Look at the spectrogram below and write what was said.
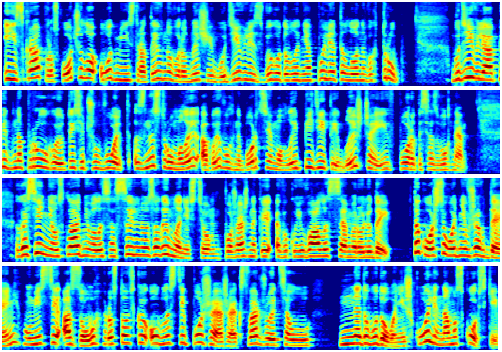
і Іскра проскочила у адміністративно-виробничій будівлі з виготовлення поліетилонових труб. Будівля під напругою 1000 вольт знеструмили, аби вогнеборці могли підійти ближче і впоратися з вогнем. Гасіння ускладнювалося сильною задимленістю. Пожежники евакуювали семеро людей. Також сьогодні вже в день у місті Азов Ростовської області пожежа, як стверджується у недобудованій школі на Московській.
